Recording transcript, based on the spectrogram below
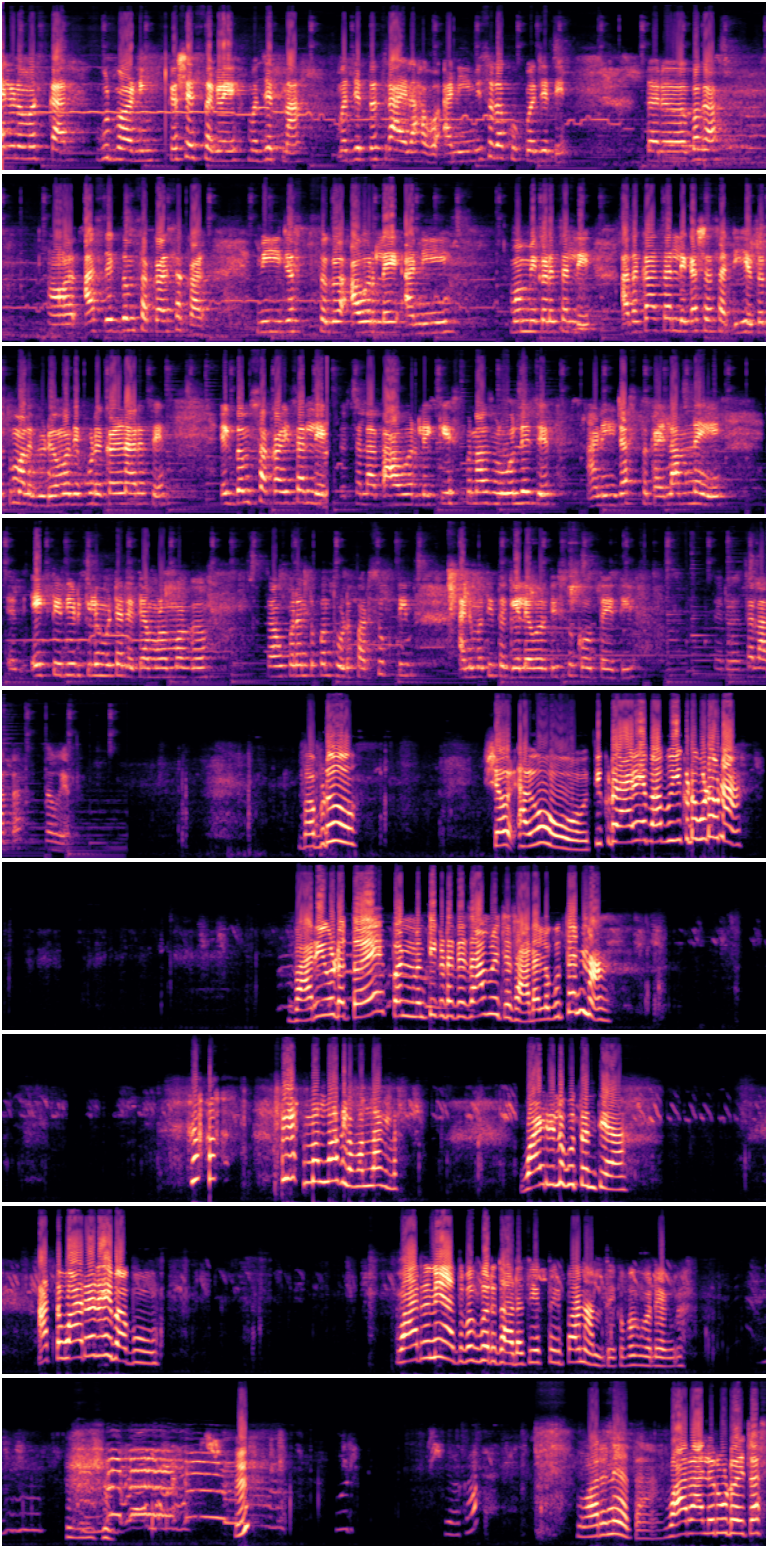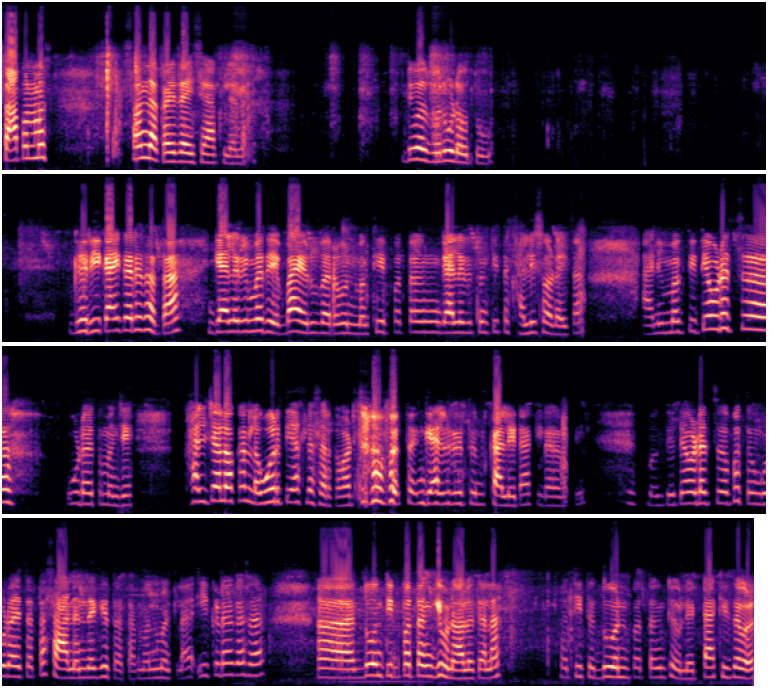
Hello नमस्कार. Good morning कसे आहेत सगळे? मजेत ना? मजेतच राहायला हवं आणि मी सुद्धा खूप मजेत आहे. तर बघा आज एकदम सकाळ सकाळ. मी जस्ट सगळं आवरलंय आणि मम्मीकडे चालले. आता का चालले? कशासाठी? हे तर तुम्हाला व्हिडिओमध्ये पुढे कळणारच आहे. एकदम सकाळी चालले. तर चला आता आवरले. केस पण अजून ओलेच आहेत आणि जास्त काही लांब नाही आहे एक ते दीड किलोमीटर आहे. त्यामुळं मग जाऊपर्यंत पण थोडेफार सुकतील. आणि मग तिथं गेल्यावरती सुकवता येतील. तर चला आता जाऊया. बबडू शेव अयो तिकडं अरे बाबू इकडं उडव ना. भारी उडतोय पण मग तिकडं त्या जांभळीच्या झाडाला गुतन ना. मला लागलं मला लागलं. वायरीला गुतन त्या. आता वारं नाही बाबू. वारं नाही आता बघ बरं झाडाचं एक तरी पान आलं का बघ बरं एकदा. वारं नाही आता. वारं आल्यावर उडवायचं असतं. आपण मग संध्याकाळी जायचं आपल्याला. दिवसभर उडव तू घरी काय करत होता? गॅलरीमध्ये बाहेर उभा राहून. मग ते पतंग गॅलरीतून तिथं खाली सोडायचा. आणि मग ते तेवढंच उडत म्हणजे खालच्या लोकांना वरती असल्यासारखं वाटतं ना पतंग गॅलरीतून खाली टाकल्यावरती. मग ते तेवढंच पतंग उडवायचा तसा आनंद घेत होता. म्हणून म्हटलं इकडं कसं दोन तीन पतंग घेऊन आलो त्याला. मग तिथं दोन पतंग ठेवले टाकीजवळ.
